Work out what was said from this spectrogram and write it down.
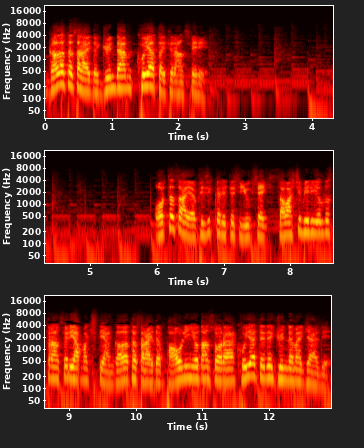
Galatasaray'da gündem Kuyata transferi. Orta sahaya fizik kalitesi yüksek, savaşçı bir yıldız transferi yapmak isteyen Galatasaray'da Paulinho'dan sonra Kuyate de gündeme geldi.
